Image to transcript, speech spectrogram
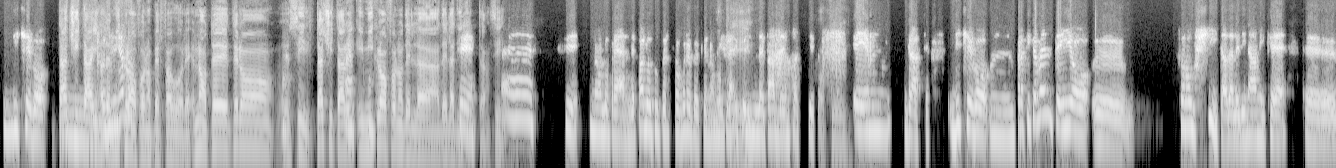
dicevo... Tacita il disegnato... microfono per favore. No, te, te lo... Eh, sì, tacita ah, il microfono della, della diretta. Sì. Sì. Eh, sì. non lo prende. Fallo tu per favore perché non okay. mi prende, l'iPad è impazzito. Okay. E, grazie. Dicevo, mh, praticamente io eh, sono uscita dalle dinamiche eh,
